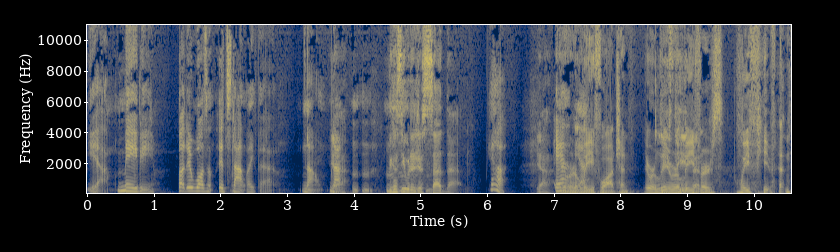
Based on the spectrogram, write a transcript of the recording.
Yeah, maybe, but it wasn't. It's not like that. No, yeah, not. Mm-mm. because he would have just said that. Yeah. Yeah, They were yeah. leaf watching. They were leaf They were peeping. leafers. Leaf peeping.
